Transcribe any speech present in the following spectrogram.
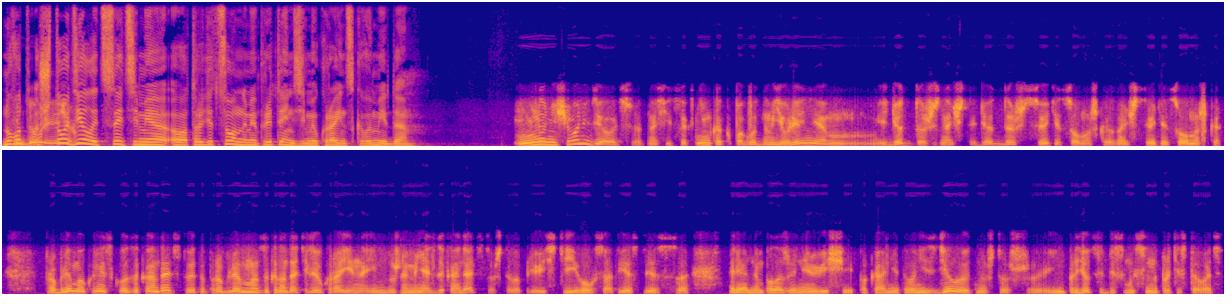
Ну вот Добрый что вечер. делать с этими э, традиционными претензиями украинского МИДа? Ну, ничего не делать. Относиться к ним как к погодным явлениям. Идет дождь, значит, идет дождь. Светит солнышко, значит, светит солнышко. Проблема украинского законодательства – это проблема законодателей Украины. Им нужно менять законодательство, чтобы привести его в соответствие с реальным положением вещей. Пока они этого не сделают, ну что ж, им придется бессмысленно протестовать.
